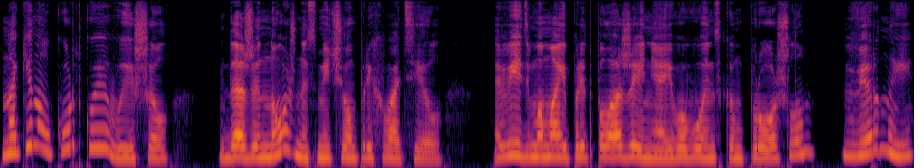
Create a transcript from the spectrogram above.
накинул куртку и вышел. Даже ножны с мечом прихватил — Видимо, мои предположения о его воинском прошлом верны.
